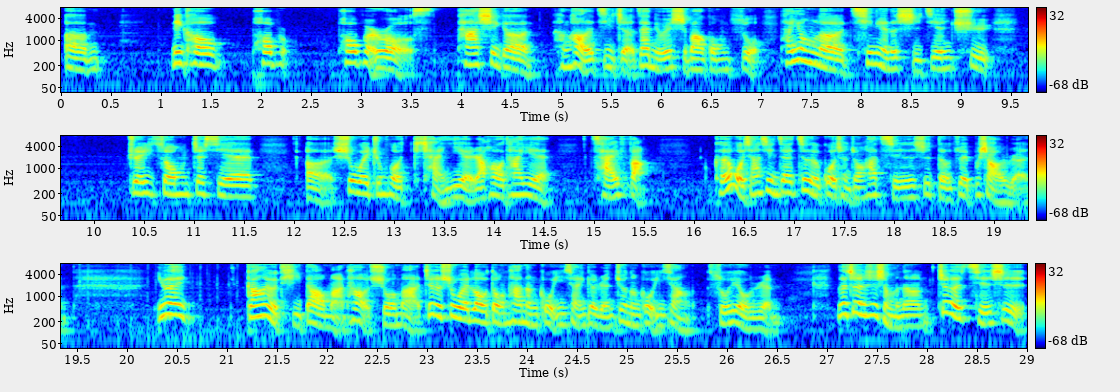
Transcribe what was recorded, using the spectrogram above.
呃，Nicole Pop Poprose，他是一个。很好的记者在《纽约时报》工作，他用了七年的时间去追踪这些呃数位军火产业，然后他也采访。可是我相信，在这个过程中，他其实是得罪不少人，因为刚刚有提到嘛，他有说嘛，这个数位漏洞它能够影响一个人，就能够影响所有人。那这个是什么呢？这个其实是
